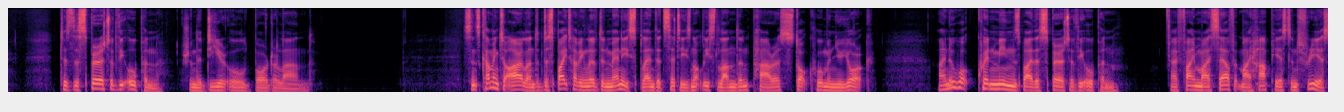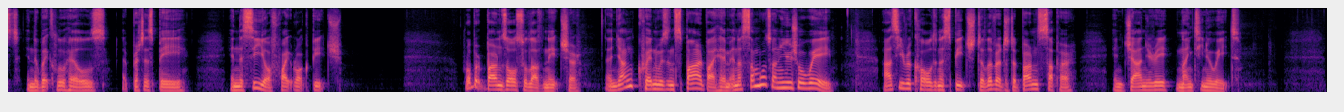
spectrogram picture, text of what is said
Tis the spirit of the open from the dear old borderland. Since coming to Ireland, and despite having lived in many splendid cities, not least London, Paris, Stockholm, and New York, I know what Quinn means by the spirit of the open. I find myself at my happiest and freest in the Wicklow Hills, at Brittas Bay, in the sea off White Rock Beach. Robert Burns also loved nature, and young Quinn was inspired by him in a somewhat unusual way, as he recalled in a speech delivered at a Burns supper in January 1908.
